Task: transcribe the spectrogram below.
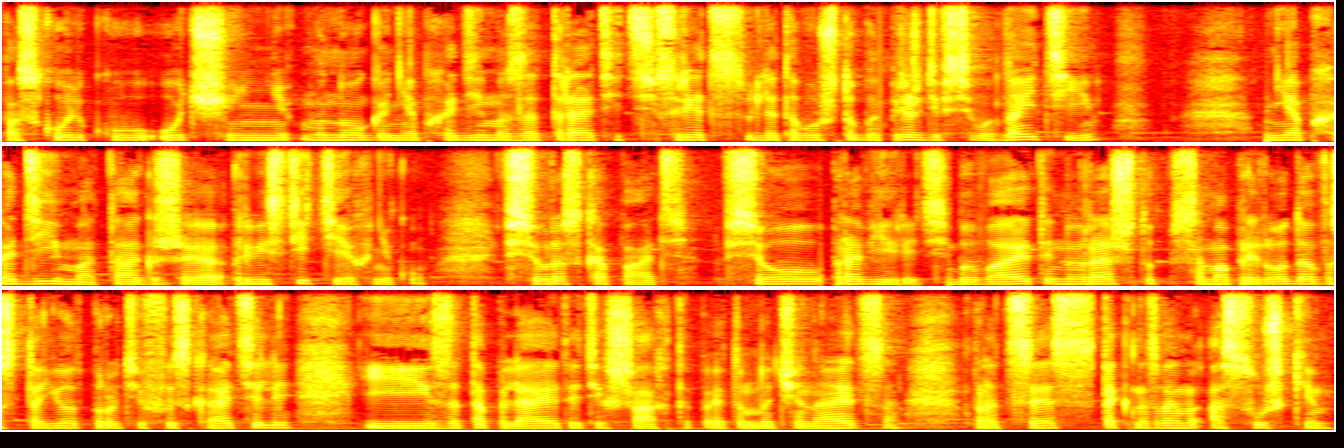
поскольку очень много необходимо затратить средств для того, чтобы прежде всего найти Необходимо также привести технику, все раскопать, все проверить. Бывает иной раз, что сама природа восстает против искателей и затопляет эти шахты, поэтому начинается процесс так называемой осушки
